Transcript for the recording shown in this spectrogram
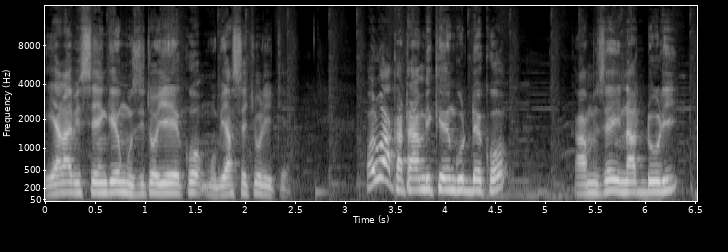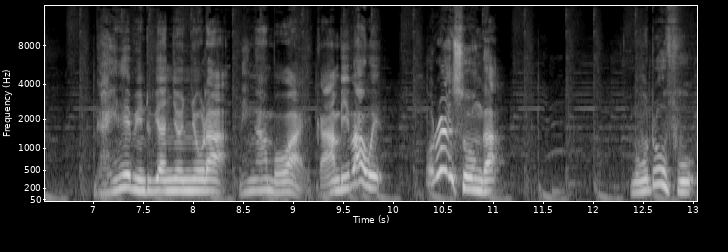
eyalabise ng'emuzito yeeko mu bya security. Waliwo akatambi kenguddeko ka muzeeyi nadduli ng'alina ebintu byannyonnyola neŋŋamba owaaye kambibawe olw'ensonga mu butuufu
